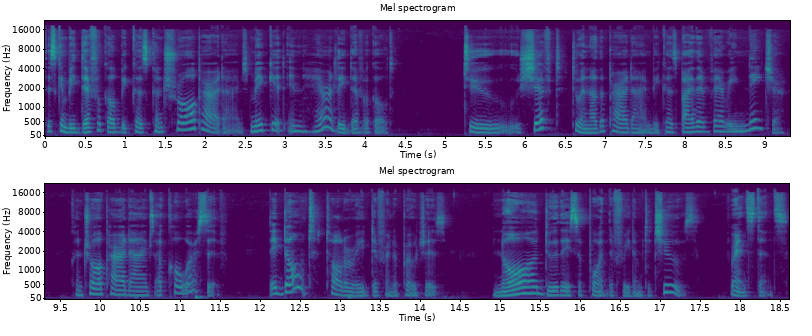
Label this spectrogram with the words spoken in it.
This can be difficult because control paradigms make it inherently difficult to shift to another paradigm because, by their very nature, control paradigms are coercive. They don't tolerate different approaches, nor do they support the freedom to choose. For instance,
